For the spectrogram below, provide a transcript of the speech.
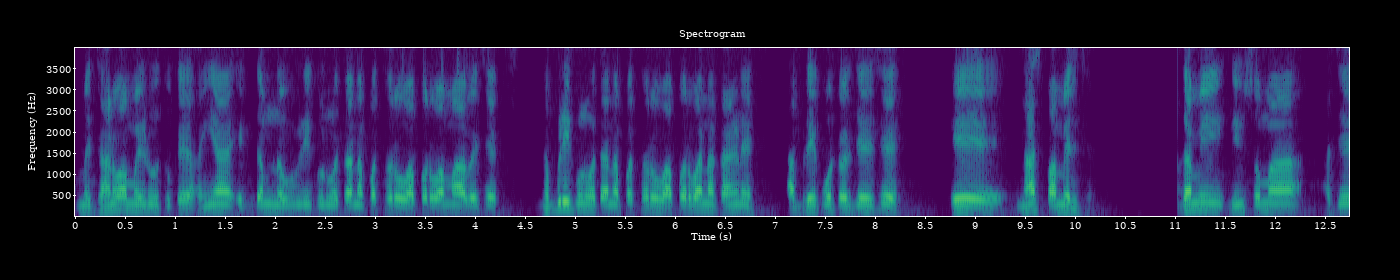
અમે જાણવા મળ્યું હતું કે અહીંયા એકદમ નબળી ગુણવત્તાના પથ્થરો વાપરવામાં આવે છે. નબળી ગુણવત્તાના પથ્થરો વાપરવાના કારણે આ બ્રેક વોટર જે છે એ નાશ પામેલ છે. આગામી દિવસોમાં આજે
